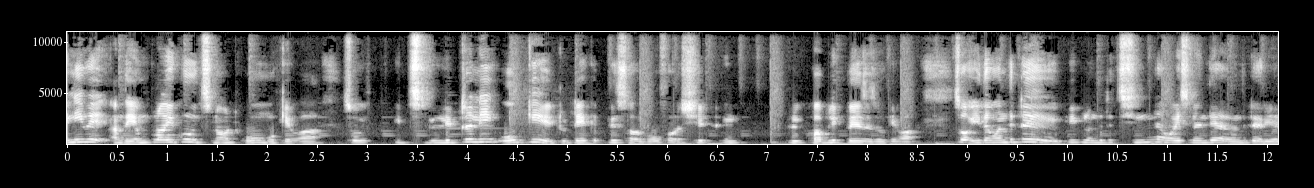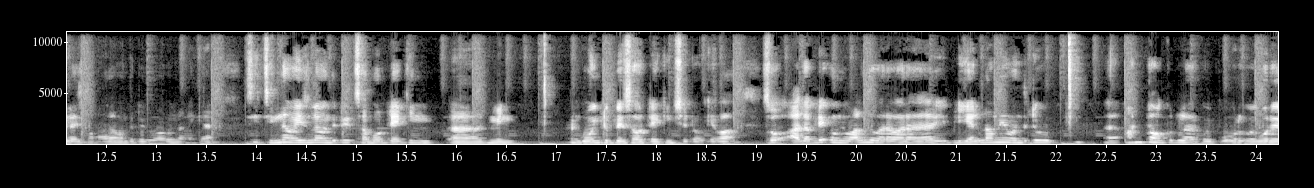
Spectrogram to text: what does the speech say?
anyway அந்த எம்ப்ளாய்க்கும் இட்ஸ் நாட் ஹோம் ஓகேவா so it's literally okay to take a place or go for shit in public places ஓகேவா ஸோ இதை வந்துட்டு பீப்புள் வந்துட்டு சின்ன வயசுலேருந்தே அதை வந்துட்டு ரியலைஸ் பண்ணாதான் வந்துட்டு இது வரும்னு நினைக்கிறேன். சி சின்ன வயசில் வந்துட்டு it's about taking mean going to place or taking shit ஓகேவா ஸோ அது அப்படியே கொஞ்சம் வளர்ந்து வர வர இப்படி எல்லாமே வந்துட்டு uh, அன்டாக்கபிளாக இருக்கும். இப்போ ஒரு ஒரு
